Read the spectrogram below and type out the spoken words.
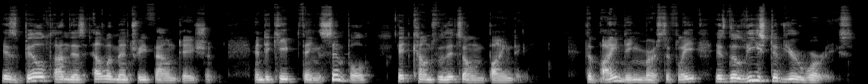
is built on this elementary foundation, and to keep things simple, it comes with its own binding. The binding, mercifully, is the least of your worries.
